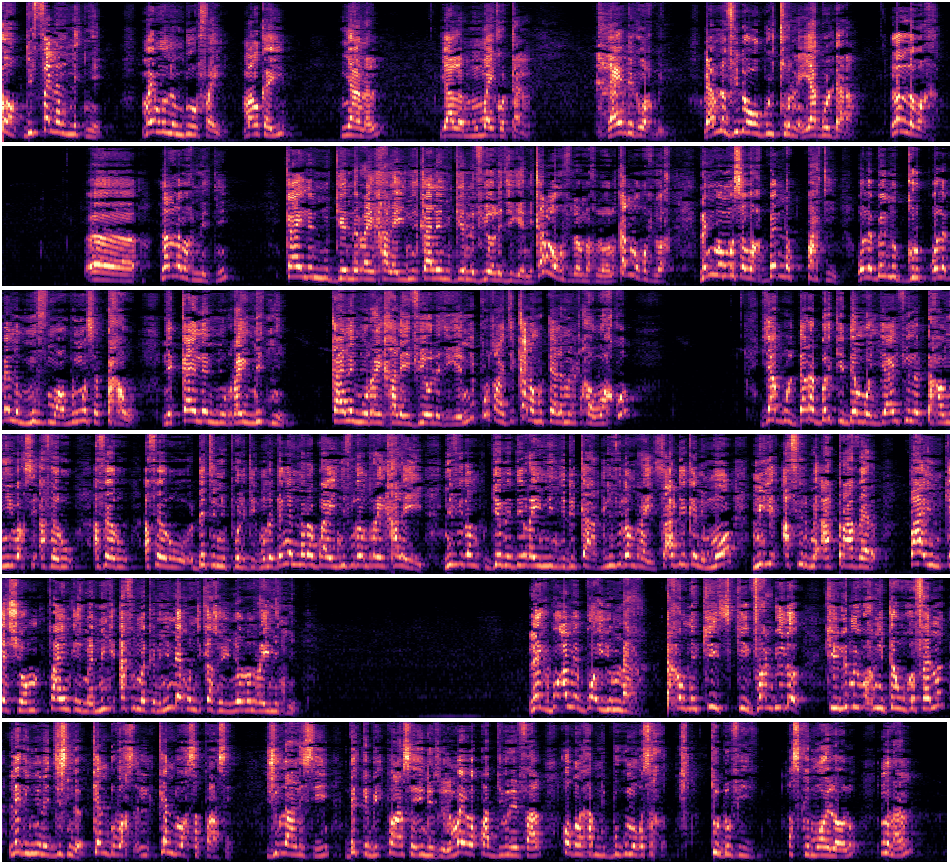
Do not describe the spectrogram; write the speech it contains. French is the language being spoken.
toog di fenal nit ñi. May mun a nduur fay maa ngi koy ñaanal yàlla mu may ko tan. Yaa ngi dégg wax bi? Mais am na vidéo buy tourné yàggul dara. Lan la wax? Lan la wax nit ñi? Kaay leen ñu génn rey xale yi ni kaay leen ñu génn violé jigéen ñi. Kan moo ko fi doon kan moo ko wax? Nañ ma a wax benn parti wala benn groupe wala benn mouvement bu mës a taxaw ne kaay leen ñu rey nit ñi. Kaay leen ñu rey xale yi violé jigéen ñi. Pourtant ci kanamu teelam la taxaw wax ko. Yàggul dara barki demboñ yaay fii la taxaw ñuy wax si affaire affaire affaire détenu politique mu ne da ngeen nar a bàyyi ñi fi doon rey xale yi ñi fi doon génn di rey nit ñi di taar li fi doon rey. C'est-à-dire que ni moom mi ngi affirmer à travers pas une question pas une question mais mi ngi affirmer que ni ñi nekkoon ci kaso yi ñoo doon nit ñi. Bu boy yu mer taxaw ne kii kii vendu la kii li muy wax ni tewu ko fenn léegi ñu ne gis nga kenn du wax kenn du wax sa pensée. Journaliste yi dëkk bi pensée inutile may wax Fall parce que mooy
